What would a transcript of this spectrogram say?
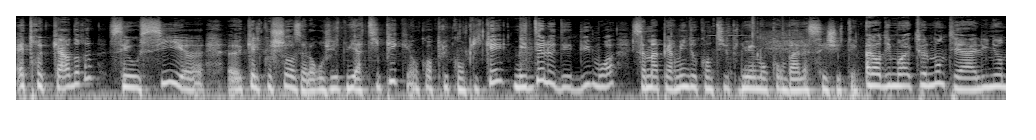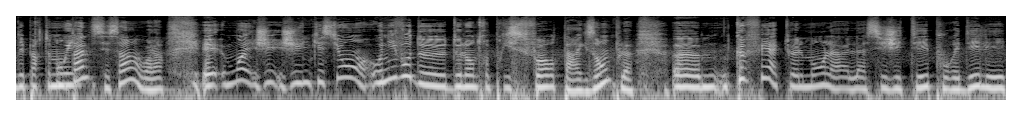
Être cadre, c'est aussi aussi euh, euh, quelque chose, alors aujourd'hui atypique et encore plus compliqué, mais dès le début, moi, ça m'a permis de continuer mon combat à la CGT. Alors dis-moi, actuellement, tu es à l'Union départementale, c'est ça? Voilà. Et moi, j'ai une question. Au niveau de, de l'entreprise Ford, par exemple, euh, que fait actuellement la, la, CGT pour aider les,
